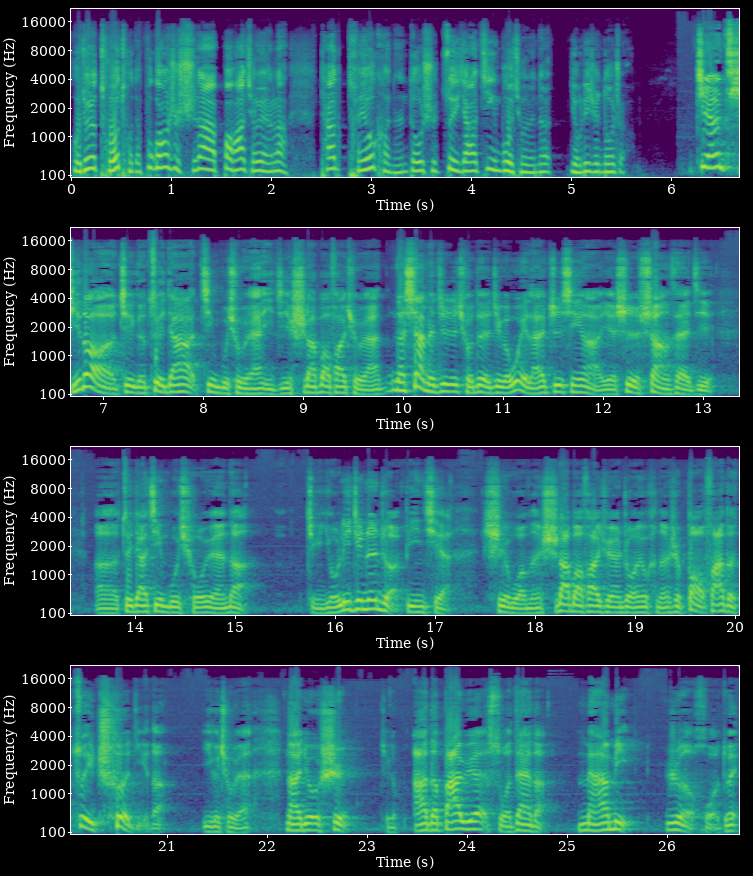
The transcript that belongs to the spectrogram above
我觉得妥妥的不光是十大爆发球员了，他很有可能都是最佳进步球员的有力争夺者。既然提到这个最佳进步球员以及十大爆发球员，那下面这支球队的这个未来之星啊，也是上赛季呃最佳进步球员的这个有力竞争者，并且是我们十大爆发球员中有可能是爆发的最彻底的一个球员，那就是这个阿德巴约所在的迈阿密热火队。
